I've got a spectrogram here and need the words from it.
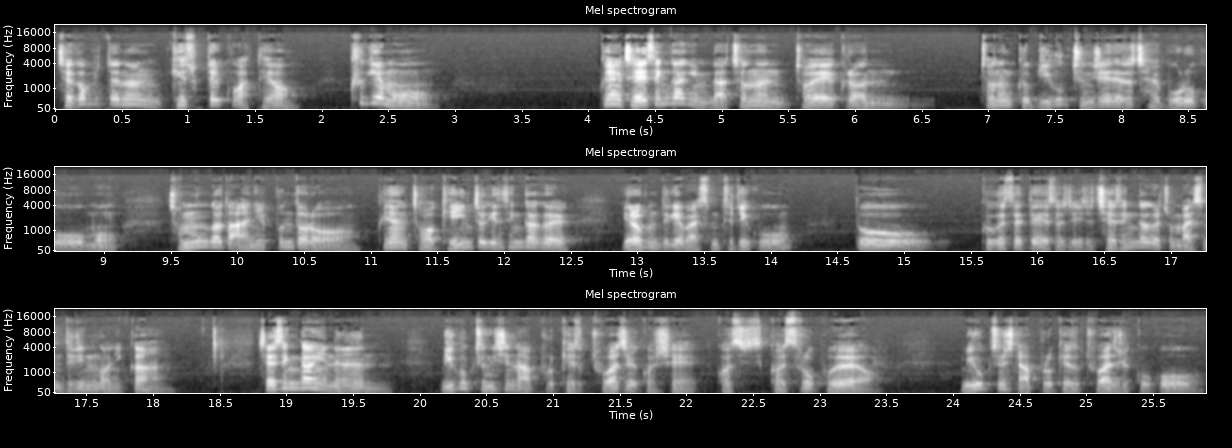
제가 볼 때는 계속될 것 같아요. 크게 뭐 그냥 제 생각입니다. 저는 저의 그런 저는 그 미국 증시에 대해서 잘 모르고 뭐 전문가도 아닐 뿐더러 그냥 저 개인적인 생각을 여러분들에게 말씀드리고 또 그것에 대해서 이제 제 생각을 좀 말씀드리는 거니까 제 생각에는 미국 증시는 앞으로 계속 좋아질 것이, 것, 것으로 보여요. 미국 증시는 앞으로 계속 좋아질 거고,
